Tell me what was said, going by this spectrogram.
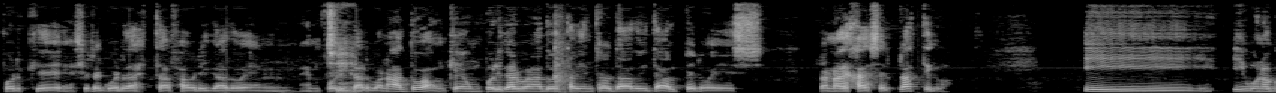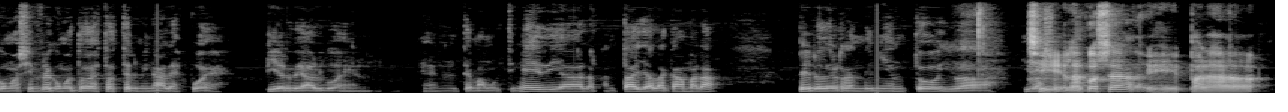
porque si recuerdas está fabricado en, policarbonato, aunque un policarbonato está bien tratado y tal, pero es pero no deja de ser plástico. Y, y bueno, como siempre, como todos estos terminales, pues pierde algo en, en el tema multimedia, la pantalla, la cámara pero de rendimiento iba... iba sí, la cosa, eh, para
